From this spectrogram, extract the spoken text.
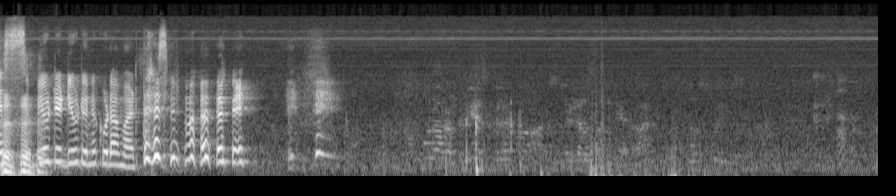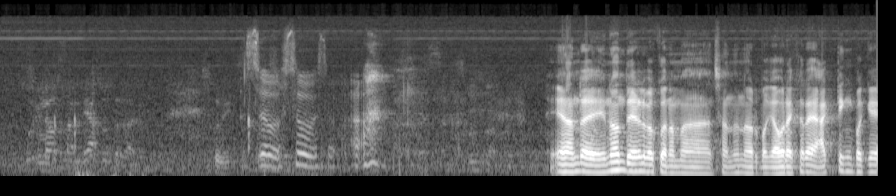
ಎಸ್ ಬ್ಯೂಟಿ ಡ್ಯೂಟಿನೂ ಕೂಡ ಮಾಡ್ತಾರೆ ಸಿನಿಮಾದಲ್ಲಿ. ಸೊ ಸೊ ಇನ್ನೊಂದು ಹೇಳಬೇಕು ನಮ್ಮ ಚಂದನ್ ಅವ್ರ ಬಗ್ಗೆ. ಅವ್ರ ಯಾಕಂದರೆ ಆ್ಯಕ್ಟಿಂಗ್ ಬಗ್ಗೆ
